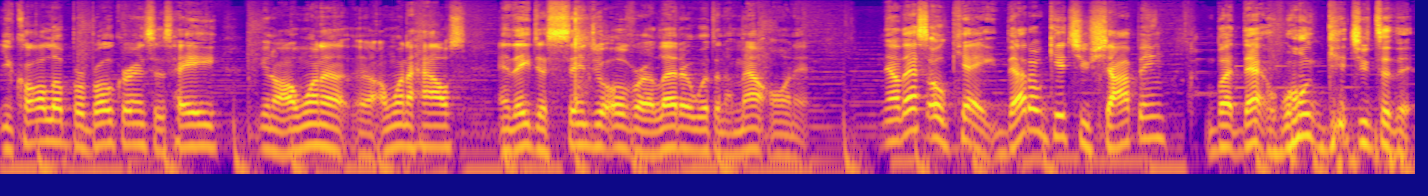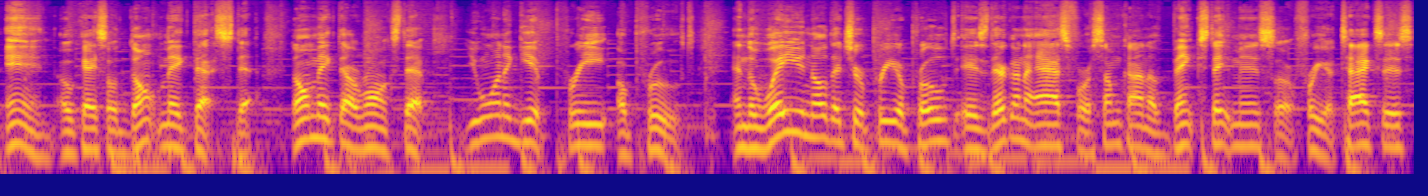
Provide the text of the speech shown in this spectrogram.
you call up a broker and says, "Hey, you know, I want to I want a house," and they just send you over a letter with an amount on it. Now that's okay. That'll get you shopping, but that won't get you to the end. Okay, so don't make that step. Don't make that wrong step. You want to get pre-approved, and the way you know that you're pre-approved is they're to ask for some kind of bank statements or for your taxes.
